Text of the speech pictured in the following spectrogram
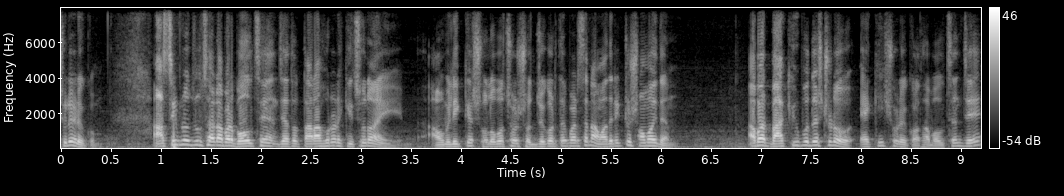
ছিল এরকম। আসিফ নজরুল স্যার আবার বলছেন যে এত তাড়াহুড়ার কিছু নয়, আওয়ামী লীগকে ষোলো বছর সহ্য করতে পারছেন, আমাদের একটু সময় দেন। আবার বাকি উপদেষ্টারও একই সুরে কথা বলছেন যে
